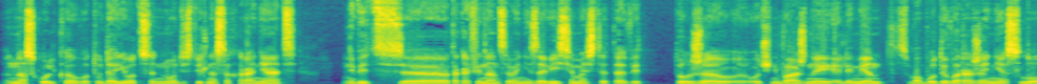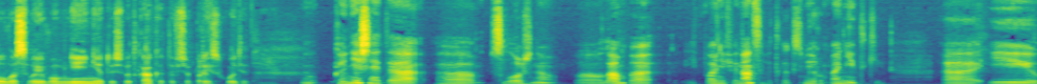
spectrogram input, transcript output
насколько вот удается, ну, действительно сохранять, ведь э, такая финансовая независимость, это ведь тоже очень важный элемент свободы выражения слова, своего мнения, то есть вот как это все происходит? Ну, конечно, это э, сложно. Лампа в плане финансов это как с миру по нитке. Э, и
